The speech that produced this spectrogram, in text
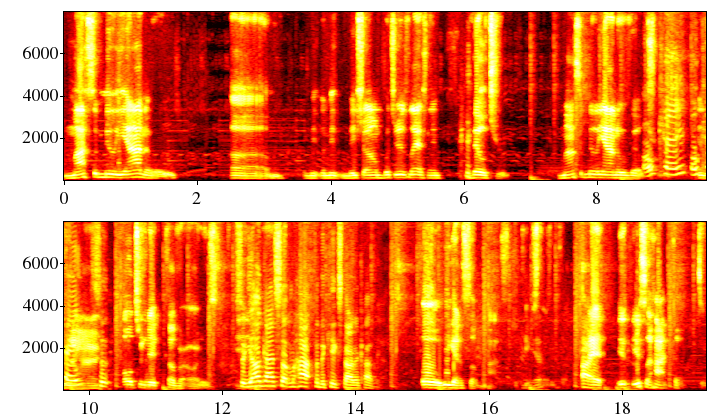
Massimiliano. Um, let me, let me make sure I don't butcher his last name. Veltri. Massimiliano Veltri. Okay, okay. So, alternate cover artist. So y'all got something hot for the Kickstarter cover. Oh, we got something hot for the Kickstarter cover. All right, it, it's a hot cover. Too.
